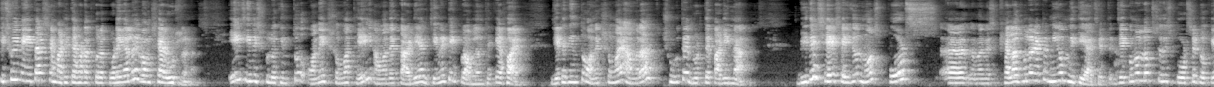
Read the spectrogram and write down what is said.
কিছুই নেই, তার সে মাটিতে হঠাৎ করে পড়ে গেল এবং সে আর উঠল না। এই জিনিসগুলো কিন্তু অনেক সময়তেই আমাদের কার্ডিয়াক জেনেটিক প্রবলেম থেকে হয়। যেটা কিন্তু অনেক সময় আমরা শুরুতে ধরতে পারি না। বিদেশে সেই জন্য স্পোর্টস মানে খেলাধুলার একটা নিয়ম নীতি আছে। যে কোনো লোক যদি স্পোর্টসে ঢোকে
